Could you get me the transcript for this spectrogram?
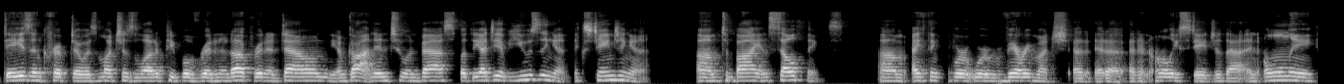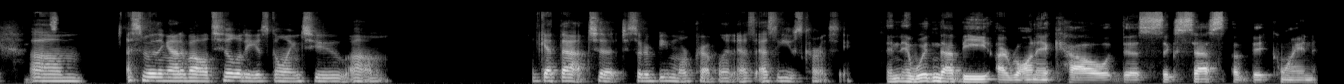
days in crypto. As much as a lot of people have written it up written it down you know gotten into invest but the idea of using it exchanging it um, to buy and sell things um, i think we're, we're very much at, at, a, at an early stage of that. And only um, a smoothing out of volatility is going to um, get that to, to sort of be more prevalent as, as a use currency and, and wouldn't that be ironic how the success of Bitcoin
